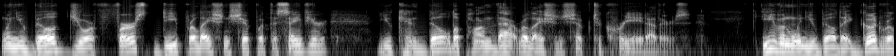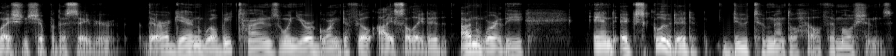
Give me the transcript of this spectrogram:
When you build your first deep relationship with the Savior, you can build upon that relationship to create others. Even when you build a good relationship with the Savior, there again will be times when you're going to feel isolated, unworthy, and excluded due to mental health emotions.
